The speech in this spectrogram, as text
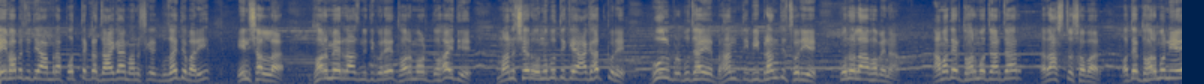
এইভাবে যদি আমরা প্রত্যেকটা জায়গায় মানুষকে বুঝাইতে পারি, ইনশাল্লাহ ধর্মের রাজনীতি করে ধর্মর দোহাই দিয়ে মানুষের অনুভূতিকে আঘাত করে, ভুল বুঝাইয়ে ভ্রান্তি, বিভ্রান্তি ছড়িয়ে কোনো লাভ হবে না। আমাদের ধর্ম যার যার, রাষ্ট্র সবার। অতএব ধর্ম নিয়ে,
